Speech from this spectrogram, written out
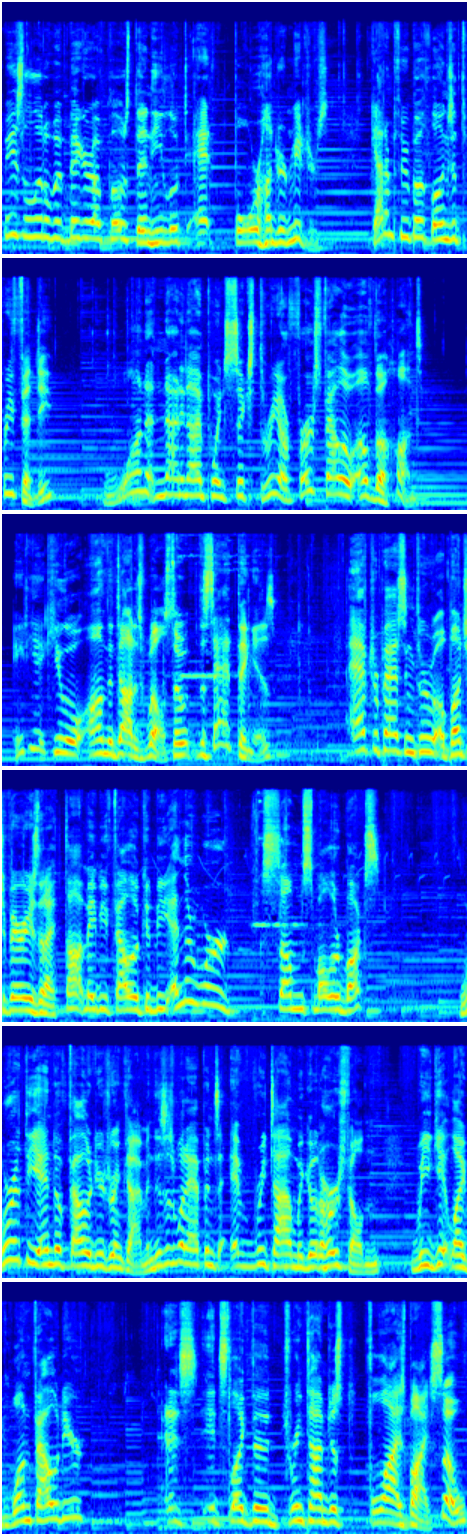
He's a little bit bigger up close than he looked at 400 meters. Got him through both lungs at 350. 199.63, our first fallow of the hunt. 88 kilo on the dot as well. So the sad thing is, after passing through a bunch of areas that I thought maybe fallow could be, and there were some smaller bucks, we're at the end of fallow deer drink time, and this is what happens every time we go to Hirschfelden. We get like one fallow deer, and it's it's like the drink time just flies by. So,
